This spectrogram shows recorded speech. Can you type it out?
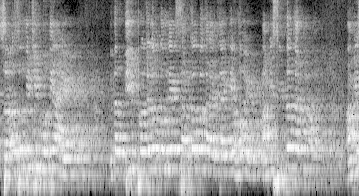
सरस्वतीची मूर्ती आहे. इथं दीप प्रज्वलन करून एक संकल्प करायचा आहे की होय आम्ही सिद्ध करणार आम्ही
